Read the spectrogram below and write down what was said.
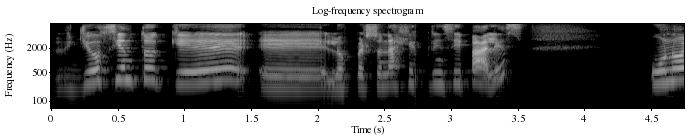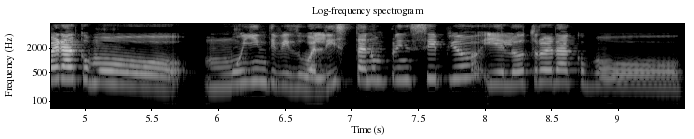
yo siento que eh, los personajes principales, uno era como muy individualista en un principio y el otro era como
